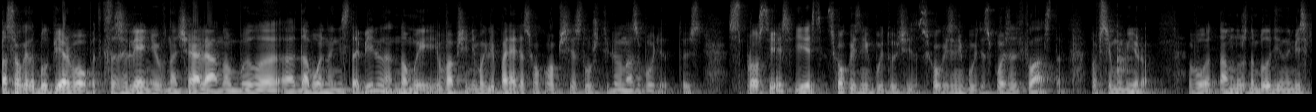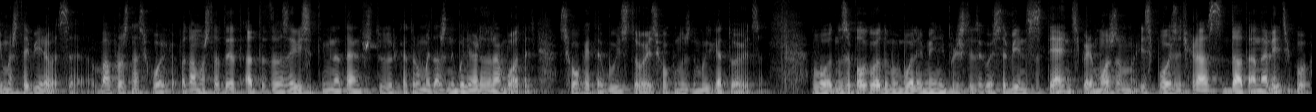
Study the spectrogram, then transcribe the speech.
Поскольку это был первый опыт, к сожалению, вначале оно было э, довольно нестабильно, но мы вообще не могли понять, а сколько вообще слушателей у нас будет. То есть спрос есть? Есть. Сколько из них будет учиться? Сколько из них будет использовать кластер по всему миру? Вот. Нам нужно было динамически масштабироваться. Вопрос насколько? Потому что от, от этого зависит именно та инфраструктура, которую мы должны были разработать, сколько это будет стоить, сколько нужно будет готовиться. Вот. Но за полгода мы более-менее пришли в такое стабильное состояние, теперь можем использовать как раз дата-аналитику,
